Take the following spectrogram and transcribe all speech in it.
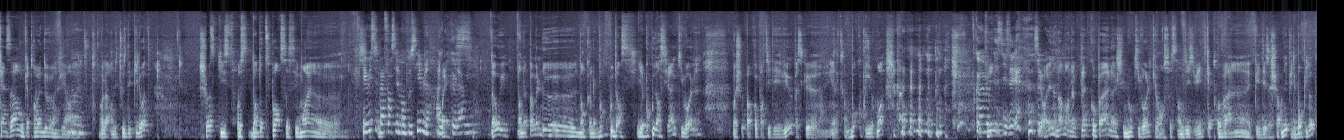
15 ans ou 82. Hein, mm. Voilà, on est tous des pilotes. chose qui, dans d'autres sports, c'est moins. Et oui, c'est pas forcément possible, alors que là, oui. Ah oui, on a pas mal de. Donc, on a beaucoup d'anciens. Il y a beaucoup d'anciens qui volent. Moi, je fais pas encore partie des vieux parce qu'il y en a qui sont beaucoup plus vieux que moi. Faut quand même le préciser. c'est vrai, non, non, mais on a plein de copains là chez nous qui volent, qui ont 78, 80, et puis des acharnés, puis des bons pilotes.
